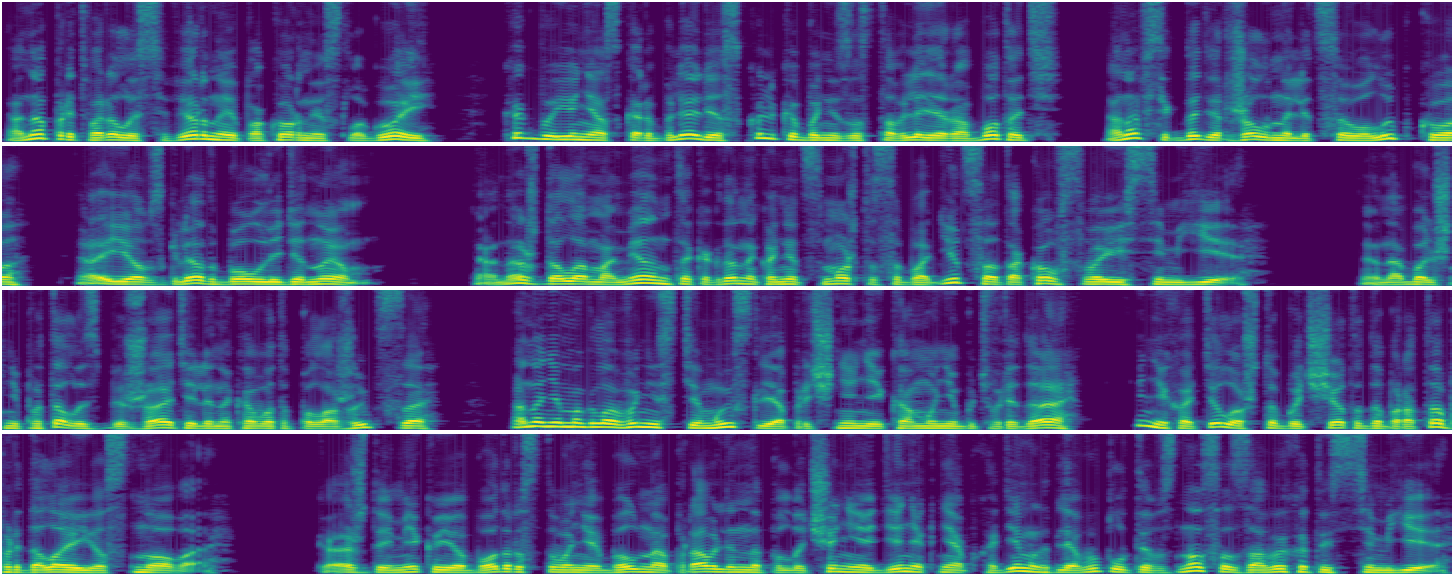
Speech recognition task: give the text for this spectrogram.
она притворилась верной и покорной слугой. Как бы её ни оскорбляли, сколько бы ни заставляли работать, она всегда держала на лице улыбку, а её взгляд был ледяным. Она ждала момента, когда наконец сможет освободиться от оков своей семьи. Она больше не пыталась бежать или на кого-то положиться, она не могла вынести мысли о причинении кому-нибудь вреда и не хотела, чтобы чья-то доброта предала её снова. Каждый миг её бодрствования был направлен на получение денег, необходимых для выплаты взноса за выход из семьи.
